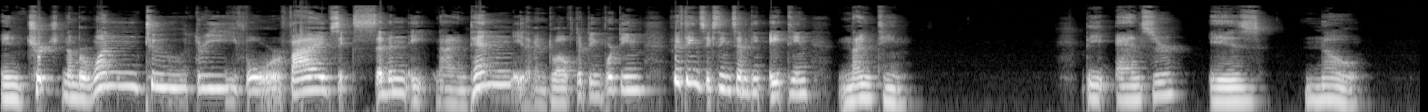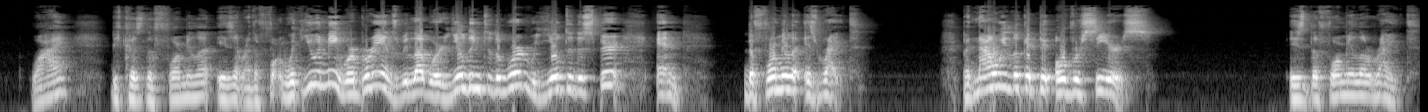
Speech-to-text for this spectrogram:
in church number 1, 2, 3, 4, 5, 6, 7, 8, 9, 10, 11, 12, 13, 14, 15, 16, 17, 18, 19? The answer is no. Why? because the formula isn't right. For- with you and me, we're Bereans. We love, we're yielding to the word, we yield to the spirit, and the formula is right. But now we look at the overseers. Is the formula right?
